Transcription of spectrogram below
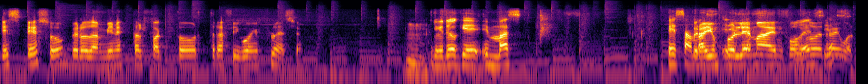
es eso, pero también está el factor tráfico de influencia. Mm. Yo creo que es más. Pesa pero hay un problema de fondo detrás igual.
